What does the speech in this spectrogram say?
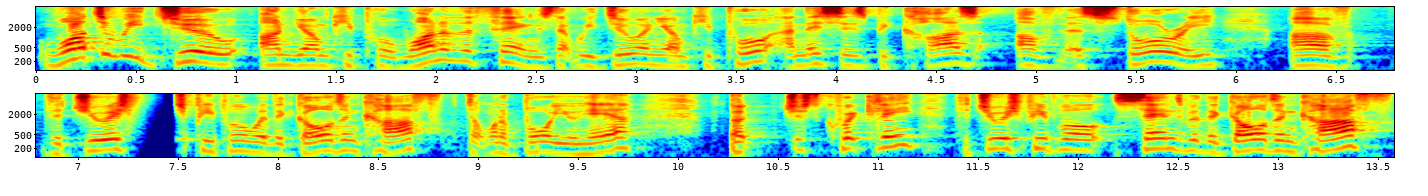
what do we do on Yom Kippur? One of the things that we do on Yom Kippur, and this is because of the story of the Jewish people with the golden calf. Don't want to bore you here, but just quickly, the Jewish people sinned with the golden calf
